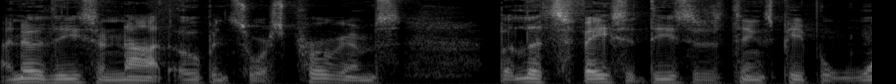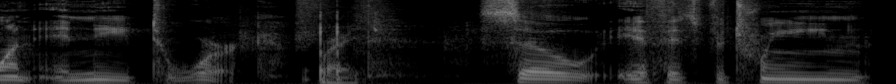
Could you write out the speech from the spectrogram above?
I know these are not open source programs, but let's face it, these are the things people want and need to work. Right. So if it's between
